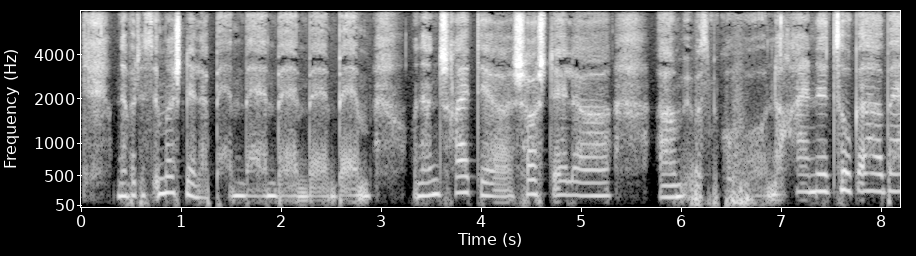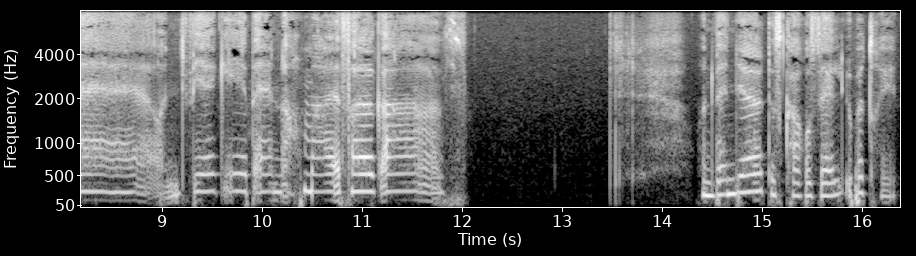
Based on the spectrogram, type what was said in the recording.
Und dann wird es immer schneller. Bam, bam, bam, bam, bam. Und dann schreit der Schausteller ähm, übers Mikrofon, noch eine Zugabe und wir geben nochmal Vollgas. Und wenn der das Karussell überdreht,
